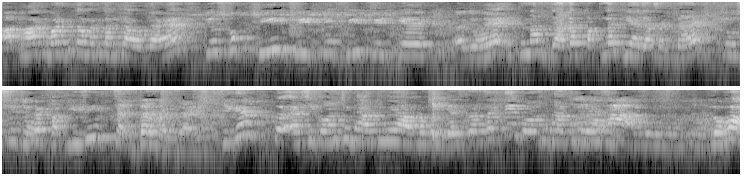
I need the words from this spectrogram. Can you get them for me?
आघात वर्ध का मतलब क्या होता है? कि उसको पीट पीट के पीट पीट जो है इतना ज़्यादा पतला किया जा सकता है कि उससे जो है पतली सी चद्दर बन जाए ठीक है? तो ऐसी कौन सी धातु है आप लोग गेस कर सकते हैं? कौन सी धातु है ऐसी? लोहा।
